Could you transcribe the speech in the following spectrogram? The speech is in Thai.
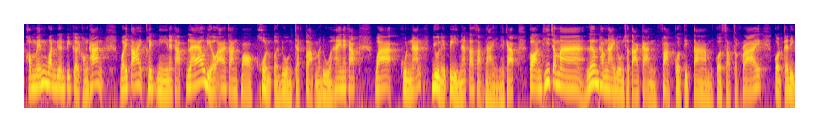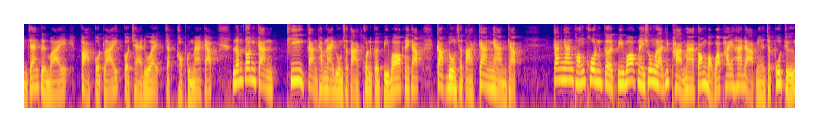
คอมเมนต์วันเดือนปีเกิดของท่านไว้ใต้คลิปนี้นะครับ แล้วเดี๋ยวอาจารย์ปอคนเปิดดวงจะกลับมาดูให้นะครับ ว่าคุณนั้นอยู่ในปีนักกษัตริย์ใดนะครับ ก่อนที่จะมาเริ่มทำนายดวงชะตากัน ฝากกดติดตาม กด subscribe กดกระดิ่งแจ้งเตือนไว้ ฝากกดไลค์กดแชร์ด้วยจะขอบคุณมากครับ เริ่มต้นกันที่การทำนายดวงชะตาคนเกิดปีวอกนะครับ กับดวงชะตาการงานครับ การงานของคนเกิดปีวอกในช่วงเวลาที่ผ่านมาต้องบอกว่าไพ่ห้าดาบเนี่ยจะพูดถึง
